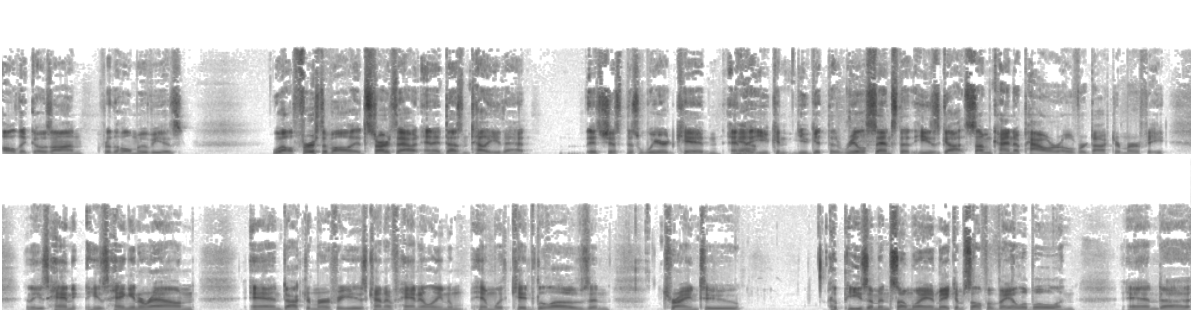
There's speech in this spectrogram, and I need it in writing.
all that goes on for the whole movie. Is well, first of all, it starts out and it doesn't tell you that it's just this weird kid, and Yeah. that you can you get the real sense that he's got some kind of power over Doctor Murphy, and he's hand, he's hanging around, and Doctor Murphy is kind of handling him with kid gloves and trying to appease him in some way and make himself available and and uh,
